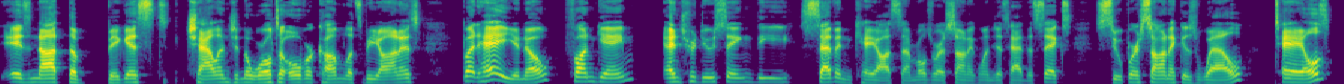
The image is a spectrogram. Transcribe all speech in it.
is not the biggest challenge in the world to overcome. Let's be honest. But hey, you know, fun game. Introducing the seven Chaos Emeralds, where Sonic One just had the six. Super Sonic as well Tails.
